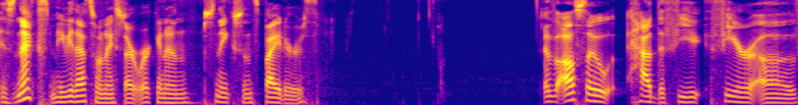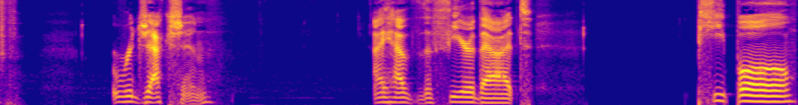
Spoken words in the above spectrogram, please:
is next. Maybe that's when I start working on snakes and spiders. I've also had the fe- fear of rejection. I have the fear that people,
